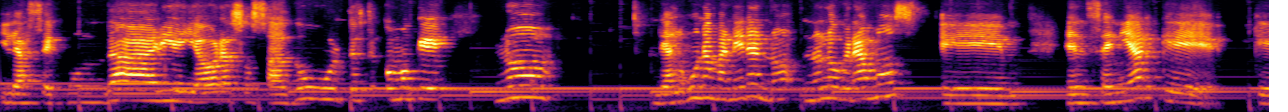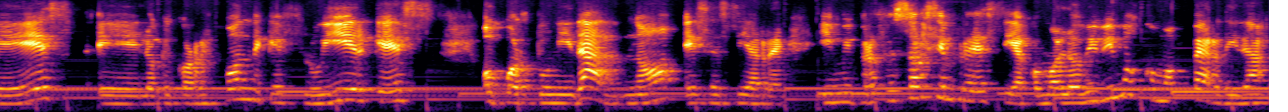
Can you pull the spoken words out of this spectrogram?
y la secundaria y ahora sos adulto, como que no, de alguna manera no, no logramos eh, enseñar que, que es eh, lo que corresponde, que es fluir, que es oportunidad, ¿no? Ese cierre. Y mi profesor siempre decía, como lo vivimos como pérdida,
